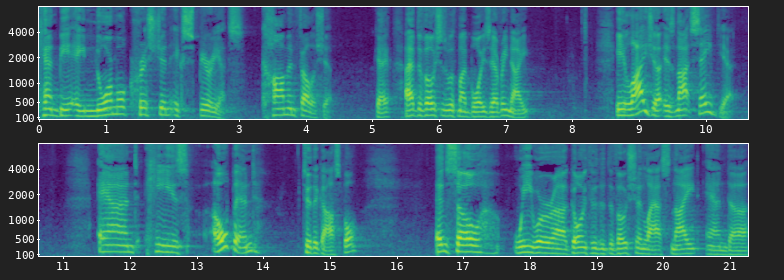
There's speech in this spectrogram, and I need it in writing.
can be a normal Christian experience, common fellowship. Okay? I have devotions with my boys every night. Elijah is not saved yet. And he's opened to the gospel. And so we were uh, going through the devotion last night, and, uh,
